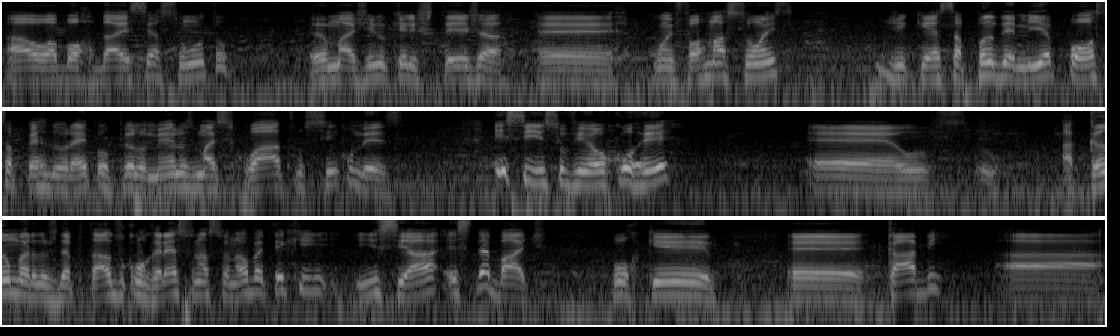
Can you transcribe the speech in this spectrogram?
ao abordar esse assunto, eu imagino que ele esteja é, com informações de que essa pandemia possa perdurar por pelo menos mais quatro, cinco meses. E se isso vier a ocorrer, é, o, a Câmara dos Deputados, o Congresso Nacional vai ter que iniciar esse debate, porque é, cabe a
